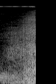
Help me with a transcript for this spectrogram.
Ooh.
